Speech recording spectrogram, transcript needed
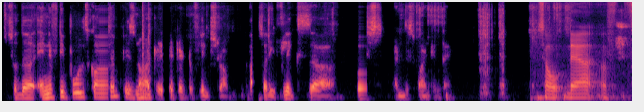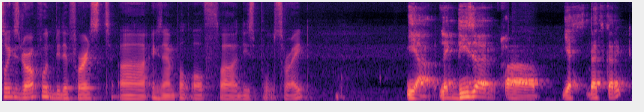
So the NFT pools concept is not related to flix drop Sorry, Flix uh, at this point in time. So the uh, FlixDrop would be the first uh, example of uh, these pools, right? Yeah, like these are, uh, yes, that's correct.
